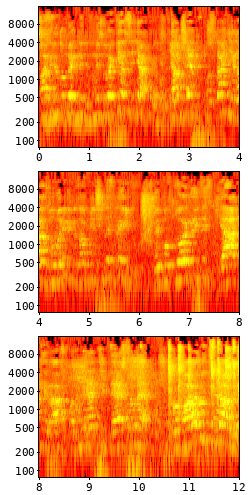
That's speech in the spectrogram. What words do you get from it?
пане Любомир, не, не дураки сидять. Я вже останній раз говорив і казав, більше не прийду. Ви повторюєтесь п'ятий раз одне і те саме. Громаду цікавить.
